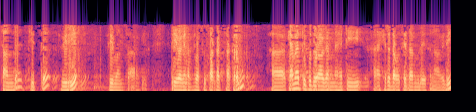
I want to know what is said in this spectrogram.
ඡන්ද, චිත්ත, විරිය, විමර්ශා කියලා. ඒව ගැන අපි පසු සාකච්ඡා කරමු. කැමැත්ත උපදවා ගන්න හැටි හෙට දවසේ ධර්ම දේශනාවේදී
